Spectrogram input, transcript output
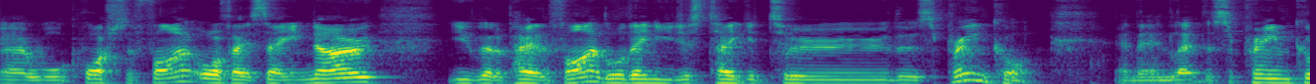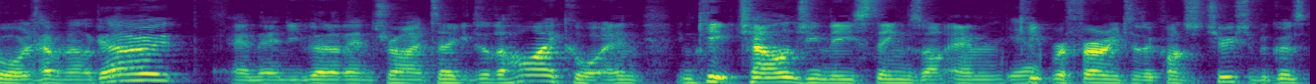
uh, we'll quash the fine, or if they say no, you've got to pay the fine. Well, then you just take it to the Supreme Court, and then let the Supreme Court have another go, and then you've got to then try and take it to the High Court, and, and keep challenging these things on, and Yeah. keep referring to the Constitution, because,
